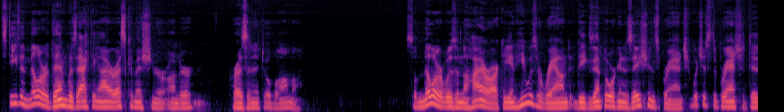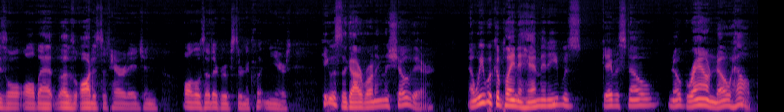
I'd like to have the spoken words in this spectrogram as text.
Steven Miller then was acting IRS commissioner under President Obama. So Miller was in the hierarchy, and he was around the exempt organizations branch, which is the branch that does all, all that those audits of heritage and all those other groups during the Clinton years. He was the guy running the show there, and we would complain to him, and he was gave us no no ground, no help.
